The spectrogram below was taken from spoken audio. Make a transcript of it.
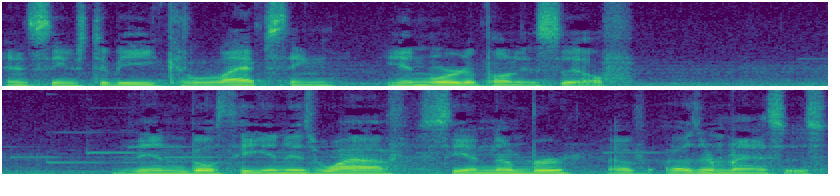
and seems to be collapsing inward upon itself. Then both he and his wife see a number of other masses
